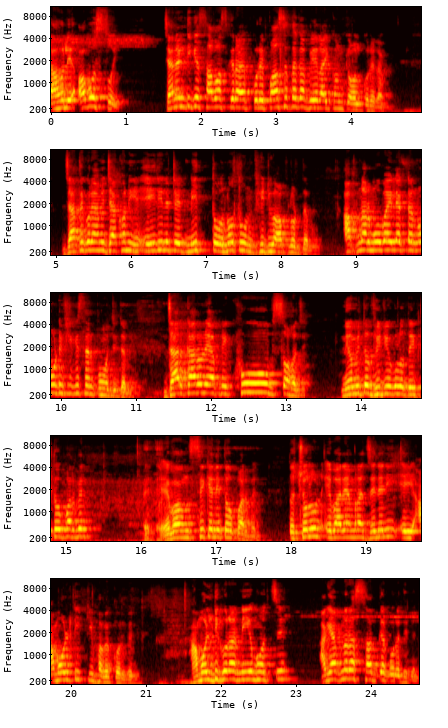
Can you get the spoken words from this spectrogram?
তাহলে অবশ্যই চ্যানেলটিকে সাবস্ক্রাইব করে পাশে থাকা বেল আইকনকে অল করে রাখুন। যাতে করে আমি যখনই এই রিলেটেড নিত্য নতুন ভিডিও আপলোড দেব, আপনার মোবাইলে একটা নোটিফিকেশান পৌঁছে যাবে। যার কারণে আপনি খুব সহজে নিয়মিত ভিডিওগুলো দেখতেও পারবেন এবং শিখে নিতেও পারবেন। তো চলুন এবারে আমরা জেনে নিই এই আমলটি কীভাবে করবেন। আমলটি করার নিয়ম হচ্ছে, আগে আপনারা সাদগা করে দেবেন।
